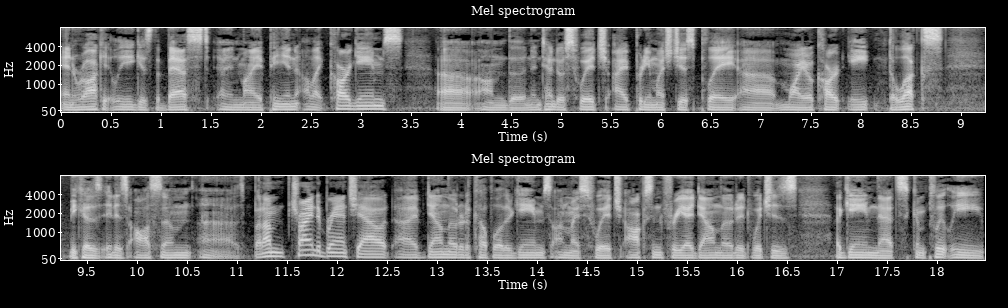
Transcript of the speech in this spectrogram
and Rocket League is the best, in my opinion. I like car games. Uh, on the Nintendo Switch, I pretty much just play uh, Mario Kart 8 Deluxe because it is awesome. Uh, but I'm trying to branch out. I've downloaded a couple other games on my Switch. Oxenfree, I downloaded, which is a game that's completely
